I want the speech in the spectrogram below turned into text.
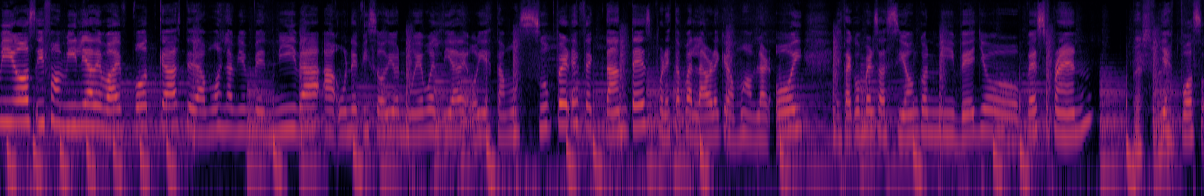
amigos y familia de Vibe Podcast, te damos la bienvenida a un episodio nuevo. El día de hoy estamos súper expectantes por esta palabra que vamos a hablar hoy, esta conversación con mi bello best friend, Best y friend. esposo.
